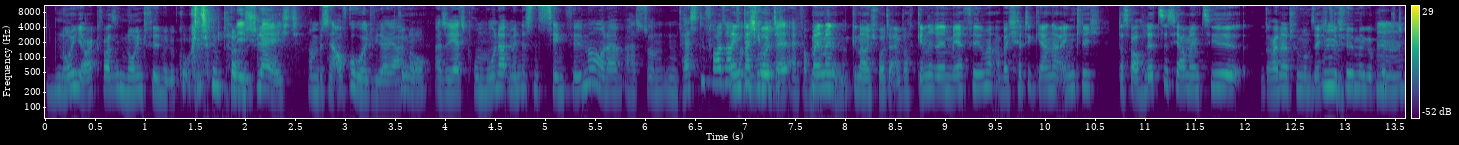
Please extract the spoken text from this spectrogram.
Neujahr quasi neun Filme geguckt. Nicht schlecht. Noch ein bisschen aufgeholt wieder, ja. Genau. Also jetzt pro Monat mindestens zehn Filme oder hast du einen festen Vorsatz Eigentlich oder wollte generell ich, einfach mein, mehr mein, Filme? genau, ich wollte einfach generell mehr Filme, aber ich hätte gerne eigentlich, das war auch letztes Jahr mein Ziel, 365 Mhm. Filme geguckt.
